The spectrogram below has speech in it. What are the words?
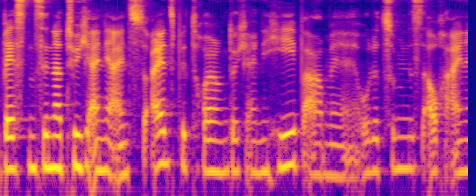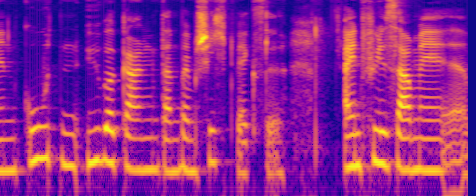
besten sind natürlich eine 1 zu 1 Betreuung durch eine Hebamme oder zumindest auch einen guten Übergang dann beim Schichtwechsel. Einfühlsame äh,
